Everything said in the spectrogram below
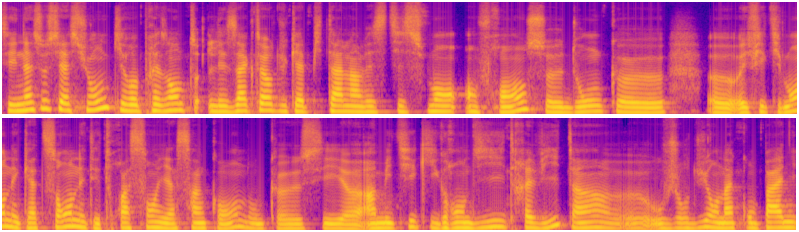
C'est une association qui représente les acteurs du capital investissement en France. Donc, euh, euh, effectivement, on est 400, on était 300 il y a 5 ans. Donc, euh, c'est un métier qui grandit très vite. Hein. Aujourd'hui, on accompagne,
